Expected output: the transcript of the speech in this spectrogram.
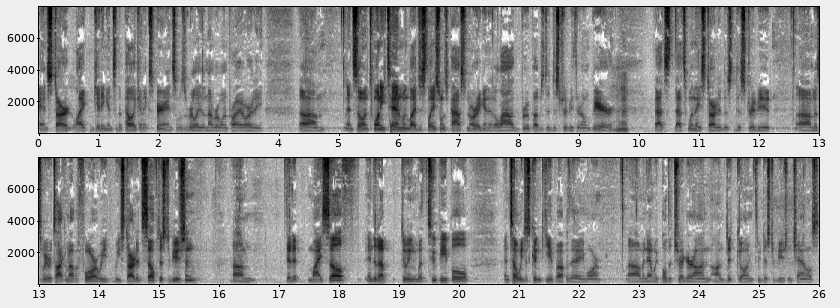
and start like getting into the Pelican experience was really the number one priority. Um, and so in 2010, when legislation was passed in Oregon, it allowed brew pubs to distribute their own beer. That's that's when they started to distribute. Um, as we were talking about before, we we started self distribution. Um, did it myself. Ended up doing with two people until we just couldn't keep up with it anymore. Um, and then we pulled the trigger on on di- going through distribution channels.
